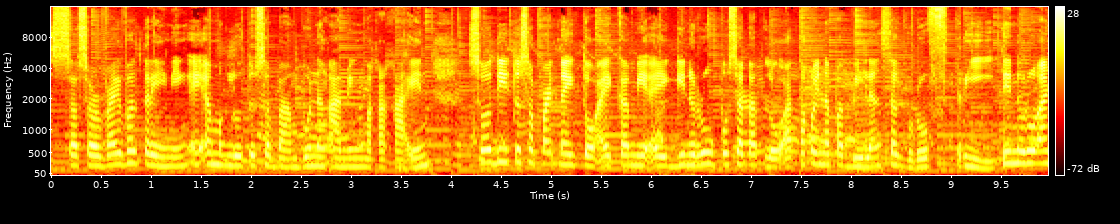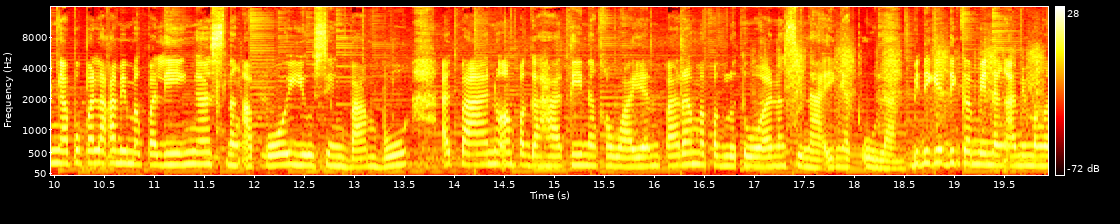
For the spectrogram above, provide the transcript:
sa survival training ay ang magluto sa bamboo ng aming makakain. So dito sa part na ito ay kami ay ginurupo sa tatlo at ako'y napabilang sa group 3. Tinuruan nga po pala kami magpalingas ng apoy using bamboo at paano ang paghahati ng kawayan para mapaglutuan ng sinaing at ulam. Binigyan din kami ng aming mga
